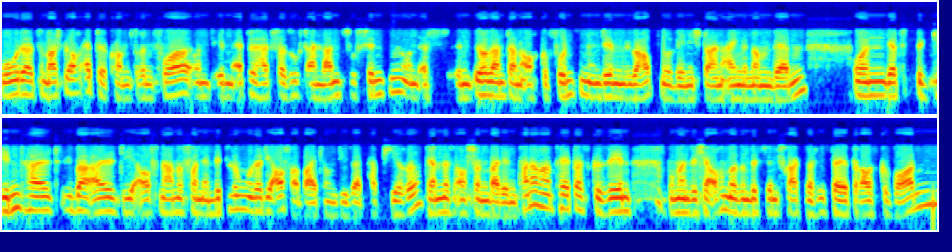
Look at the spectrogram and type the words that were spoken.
Oder zum Beispiel auch Apple kommt drin vor und eben Apple hat versucht, ein Land zu finden und es in Irland dann auch gefunden, in dem überhaupt nur wenig Steuern eingenommen werden. Und jetzt beginnt halt überall die Aufnahme von Ermittlungen oder die Aufarbeitung dieser Papiere. Wir haben das auch schon bei den Panama Papers gesehen, wo man sich ja auch immer so ein bisschen fragt, was ist da jetzt draus geworden.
